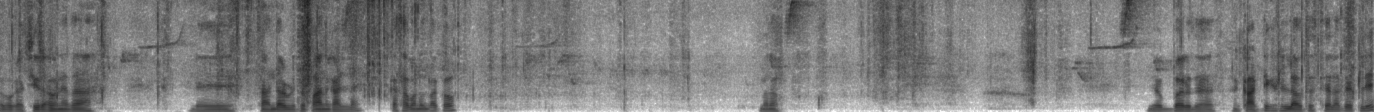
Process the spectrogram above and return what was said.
बघा चिरागने आता हे तांदळाचं पान काढलं आहे कसा बनवून दाखव. बनव. जबरदस्त. काठी खाली लावतोस त्याला त्यातली?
